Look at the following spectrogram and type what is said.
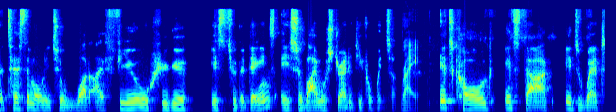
a testimony to what I feel hygge is to the Danes, a survival strategy for winter. right. It's cold, it's dark, it's wet.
